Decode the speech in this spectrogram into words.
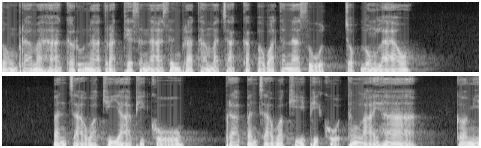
ทรงพระมหากรุณาตรัสเทศนาซึ่งพระธรรมจักรกับปวัตนสูตรจบลงแล้ว ปัญจวัคคียาภิกขุ พระปัญจวัคคีภิกขุทั้งหลายห้า ก็มี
